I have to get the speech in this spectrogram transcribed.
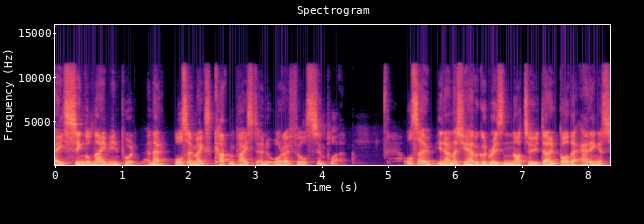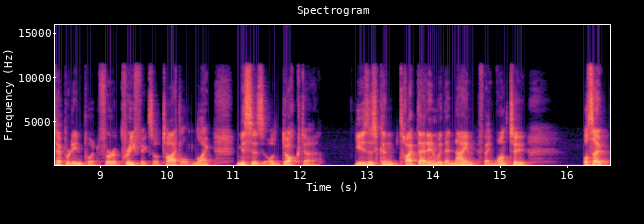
a single name input, and that also makes cut and paste and autofill simpler. Also, you know, unless you have a good reason not to, don't bother adding a separate input for a prefix or title like Mrs. or Doctor. Users can type that in with their name if they want to. Also,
